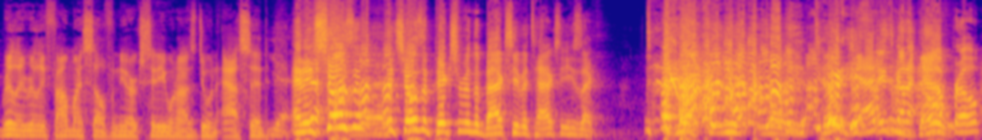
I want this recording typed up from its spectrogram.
really, really found myself in New York City when I was doing acid. Yeah. And it shows him, it shows a picture in the backseat of a taxi. He's like, Yo, Phil he's Jackson's got an dope. afro.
